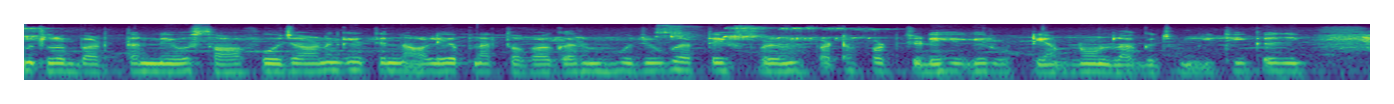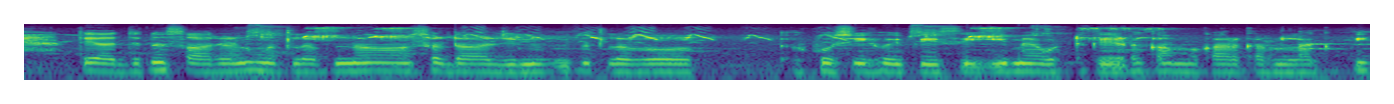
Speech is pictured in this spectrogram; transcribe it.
ਮਤਲਬ ਬਰਤਨ ਨੇ ਉਹ ਸਾਫ਼ ਹੋ ਜਾਣਗੇ ਤੇ ਨਾਲ ਹੀ ਆਪਣਾ ਤਵਾ ਗਰਮ ਹੋ ਜਾਊਗਾ ਤੇ ਫਿਰ ਫਟਾਫਟ ਜਿਹੜੀ ਹੈਗੀ ਰੋਟੀਆਂ ਬਣਾਉਣ ਲੱਗ ਜੂਗੀ ਠੀਕ ਹੈ ਜੀ? ਤੇ ਅੱਜ ਨਾ ਸਾਰਿਆਂ ਨੂੰ ਮਤਲਬ ਨਾ ਸਰਦਾਰ ਜੀ ਨੂੰ ਵੀ ਮਤਲਬ ਖੁਸ਼ੀ ਹੋਈ ਪਈ ਸੀਗੀ, ਮੈਂ ਉੱਠ ਕੇ ਜਿਹੜਾ ਕੰਮ ਕਾਰ ਕਰਨ ਲੱਗ ਪਈ।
